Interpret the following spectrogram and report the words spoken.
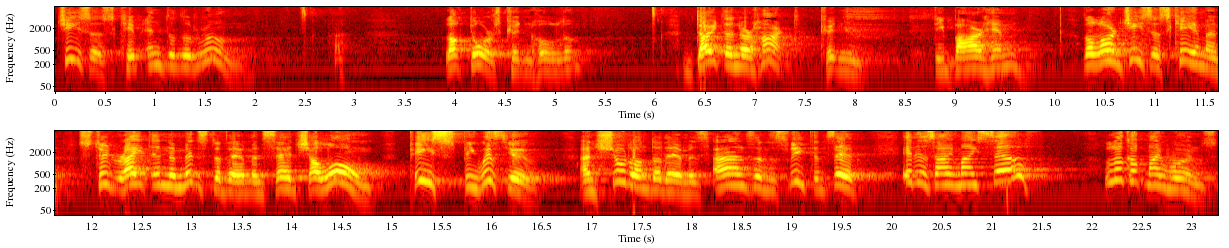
Jesus came into the room. Locked doors couldn't hold them. Doubt in their heart couldn't debar him. The Lord Jesus came and stood right in the midst of them and said, Shalom, peace be with you and showed unto them his hands and his feet, and said, It is I myself. Look at my wounds.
